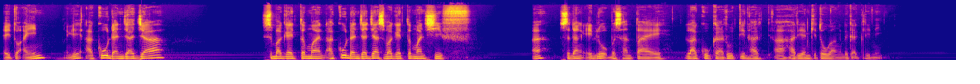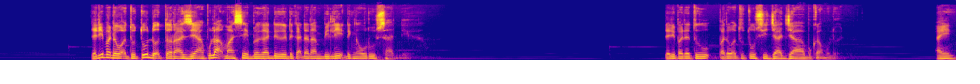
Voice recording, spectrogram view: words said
iaitu Ain, okey, aku dan Jaja sebagai teman aku dan Jaja sebagai teman shift ha, sedang elok bersantai lakukan rutin har- ah, harian kita orang dekat klinik. Jadi pada waktu tu Dr. Raziah pula masih berada dekat dalam bilik dengan urusan dia. Jadi pada tu pada waktu tu si Jaja buka mulut. Ain,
